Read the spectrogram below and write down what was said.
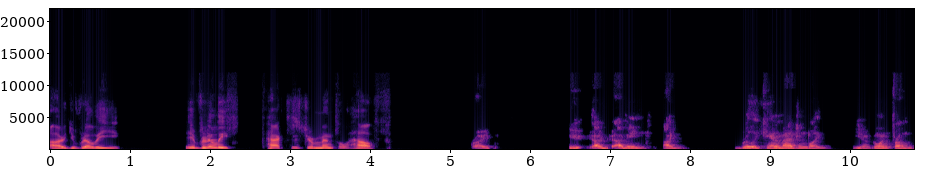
uh, you really, it really taxes your mental health. Right. You, I, I mean, I really can't imagine like, you know, going from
